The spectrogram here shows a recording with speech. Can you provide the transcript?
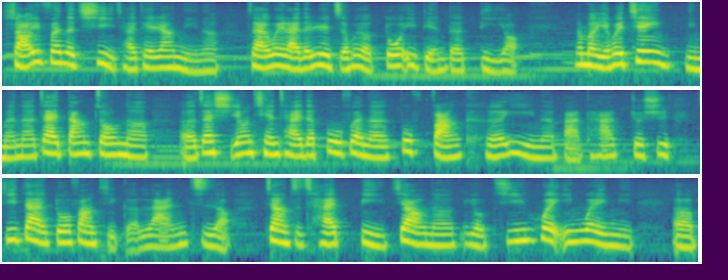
少一分的气，才可以让你呢，在未来的日子会有多一点的底哦。那么也会建议你们呢，在当中呢。呃，在使用钱财的部分呢，不妨可以呢，把它就是鸡蛋多放几个篮子哦，这样子才比较呢有机会，因为你呃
